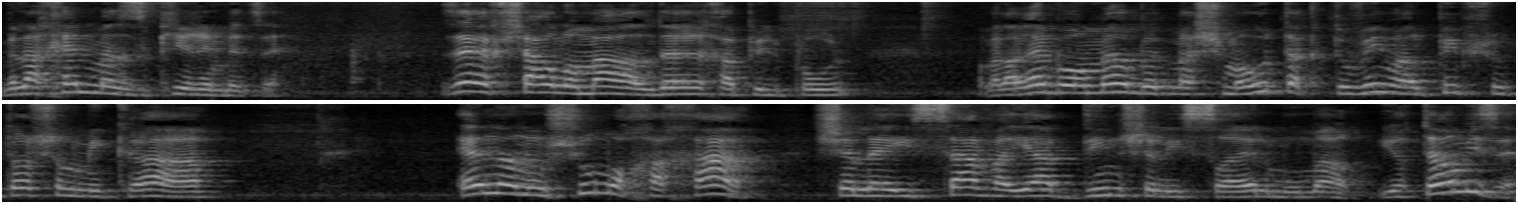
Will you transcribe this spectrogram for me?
ולכן מזכירים את זה. זה אפשר לומר על דרך הפלפול, אבל הרב אומר במשמעות הכתובים על פי פשוטו של מקרא, אין לנו שום הוכחה שלעשו היה דין של ישראל מומר. יותר מזה,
